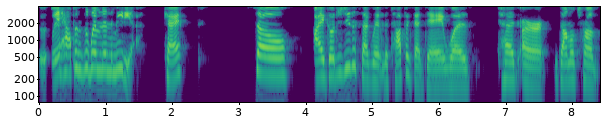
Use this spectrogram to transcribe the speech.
it happens to women in the media. Okay. So I go to do the segment. The topic that day was Ted or Donald Trump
